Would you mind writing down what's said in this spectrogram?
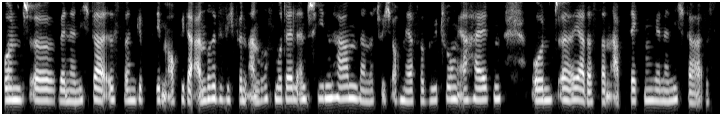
Und äh, wenn er nicht da ist, dann gibt es eben auch wieder andere, die sich für ein anderes Modell entschieden haben, dann natürlich auch mehr Vergütung erhalten und äh, ja, das dann abdecken, wenn er nicht da ist.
